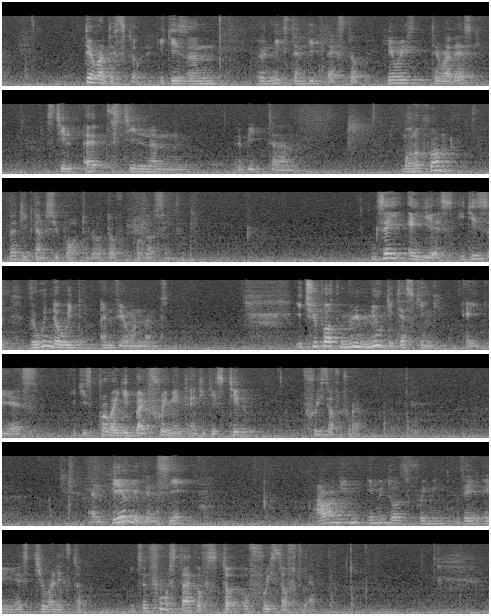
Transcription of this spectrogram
Terra Desktop. It is an, an extended desktop. Here is TerraDesk, still uh, still um, a bit um, monochrome, but it can support a lot of other things. XaAES, it is the Windows environment. It supports multitasking AES. It is provided by Freemint and it is still free software. And here you can see ARAnyM, Emutos, Freemint, XaAES, Terra Desktop. It's a full stack of, of free software.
